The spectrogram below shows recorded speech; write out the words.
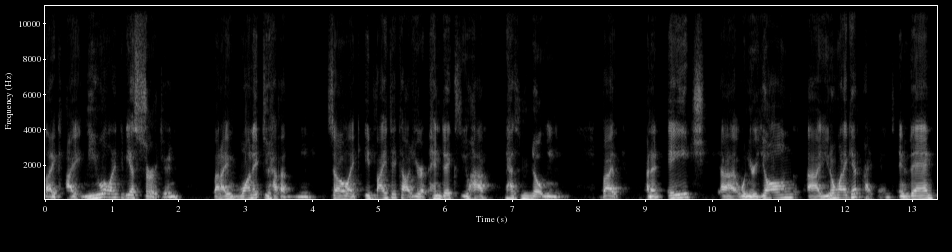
like I knew I wanted to be a surgeon, but I wanted to have a meaning. So like if I take out your appendix, you have has no meaning. But at an age uh, when you're young, uh, you don't want to get pregnant, and then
